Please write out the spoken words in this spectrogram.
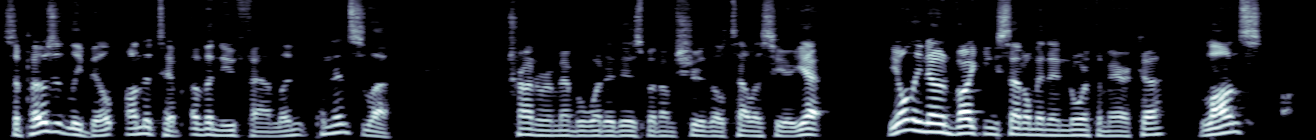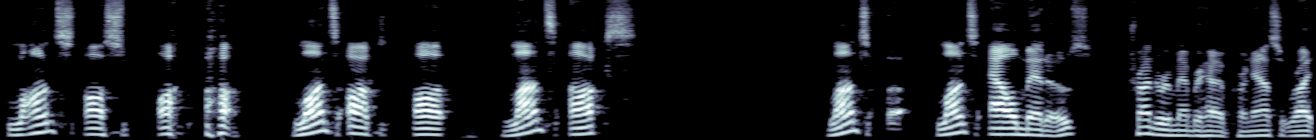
supposedly built on the tip of the Newfoundland Peninsula. I'm trying to remember what it is, but I'm sure they'll tell us here. Yet, the only known Viking settlement in North America, Lance, Lance, Os, Lance, Ox, uh, Lance Ox, Lance, Lance Al Meadows. trying to remember how to pronounce it right.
